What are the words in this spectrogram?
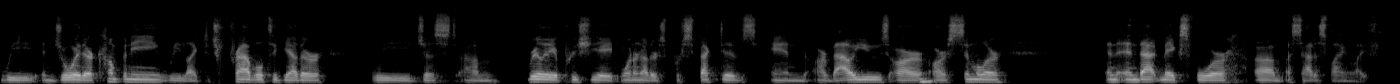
we enjoy their company. We like to travel together. We just um, really appreciate one another's perspectives, and our values are are similar, and and that makes for um, a satisfying life.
